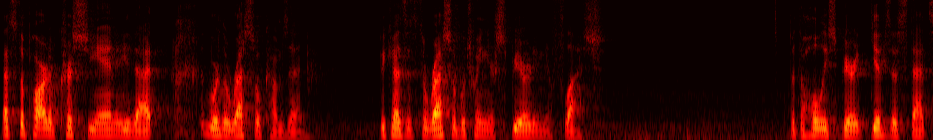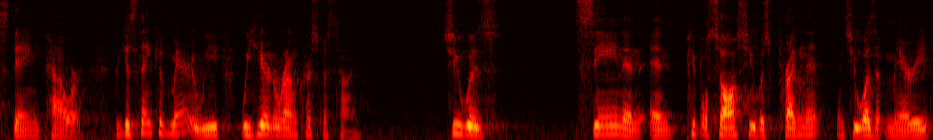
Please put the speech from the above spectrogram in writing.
That's the part of Christianity that where the wrestle comes in. Because it's the wrestle between your spirit and your flesh. But the Holy Spirit gives us that staying power. Because think of Mary. We, we hear it around Christmas time. She was seen, and, and people saw she was pregnant and she wasn't married,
